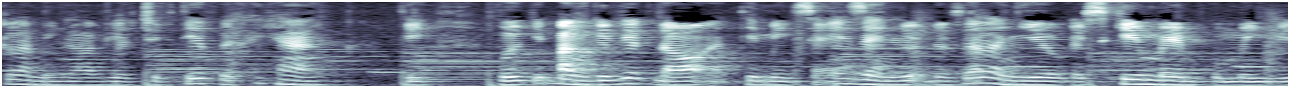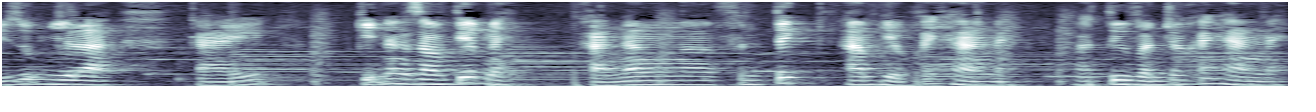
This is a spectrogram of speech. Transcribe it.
tức là mình làm việc trực tiếp với khách hàng. Thì với cái bằng cái việc đó thì mình sẽ rèn luyện được rất là nhiều cái skill mềm của mình. Ví dụ như là cái kỹ năng giao tiếp này khả năng ờ, phân tích am hiểu khách hàng này và tư vấn cho khách hàng này.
